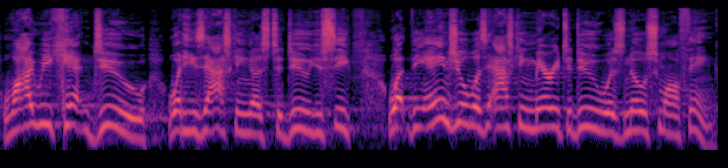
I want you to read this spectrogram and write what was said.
why we can't do what He's asking us to do, you see, what the angel was asking Mary to do was no small thing.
